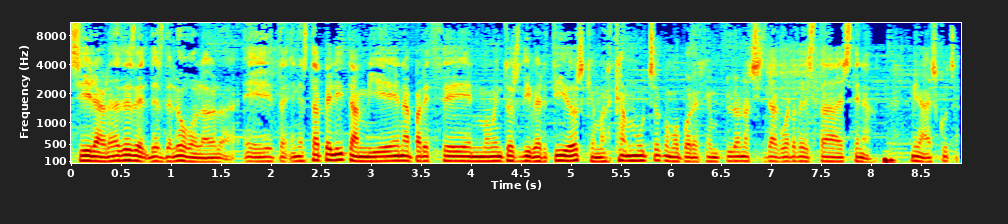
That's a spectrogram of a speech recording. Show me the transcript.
Sí, la verdad, desde, desde luego, la verdad. Eh, en esta peli también aparecen momentos divertidos que marcan mucho, como por ejemplo, no sé si te acuerdas de esta escena. Mira, escucha.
